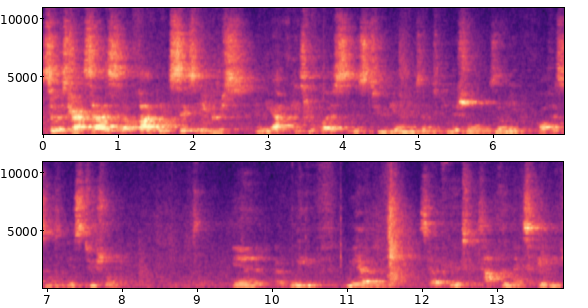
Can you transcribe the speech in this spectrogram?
So this tract size is about 5.6 acres, and the applicant's request is to again rezone to conditional zoning, office and institutional. And I believe we have, Scott, if you go to the top of the next page,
